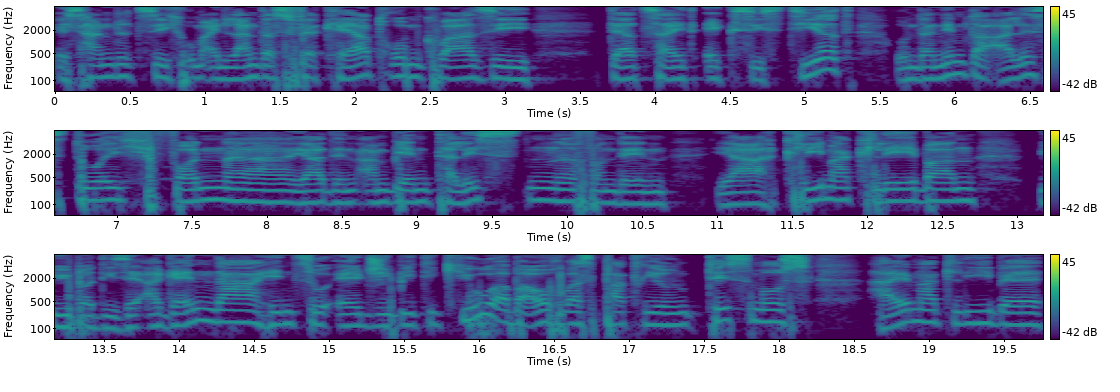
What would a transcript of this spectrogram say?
es handelt sich um ein Land, das verkehrt rum quasi derzeit existiert. Und dann nimmt er alles durch von äh, ja, den Ambientalisten, von den ja, Klimaklebern über diese Agenda hin zu LGBTQ, aber auch was Patriotismus, Heimatliebe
